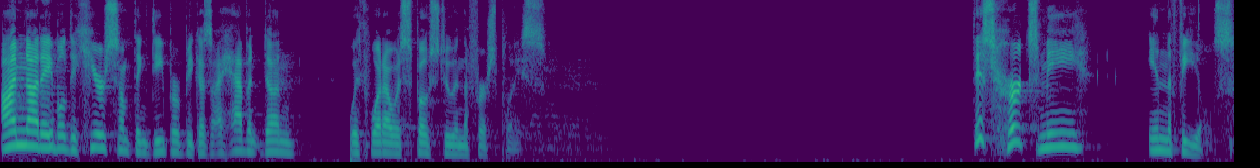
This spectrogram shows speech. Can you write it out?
I'm not able to hear something deeper because I haven't done with what I was supposed to in the first place. This hurts me in the feels,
